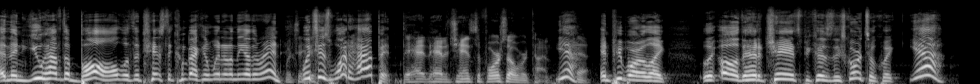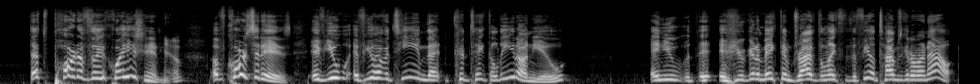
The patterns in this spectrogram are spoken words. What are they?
and then you have the ball with a chance to come back and win it on the other end, which, is what happened. They had, they had a chance to force overtime. Yeah. And people are like, like, oh, they had a chance because they scored so quick. Yeah. That's part of the equation. Yep. Of course it is. If you if you have a team that could take the lead on you, and you if you're going to make them drive the length of the field, time's going to run out.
